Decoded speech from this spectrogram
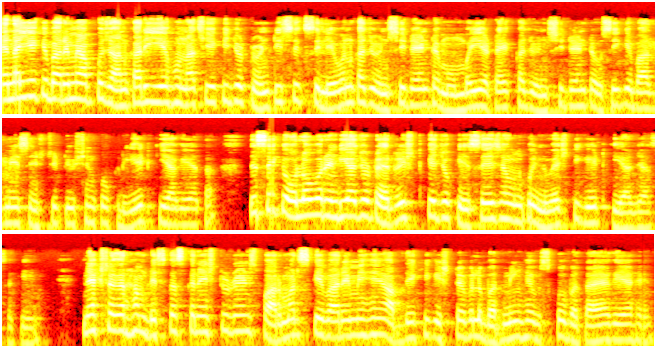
एनआईए के बारे में आपको जानकारी ये होना चाहिए कि जो ट्वेंटी सिक्स इलेवन का जो इंसिडेंट है, मुंबई अटैक का जो इंसिडेंट है, उसी के बाद में इस इंस्टीट्यूशन को क्रिएट किया गया था, जिससे कि ऑल ओवर इंडिया जो टेररिस्ट के जो केसेज हैं, उनको इन्वेस्टिगेट किया जा सके। नेक्स्ट अगर हम डिस्कस करें स्टूडेंट्स फार्मर्स के बारे में है, आप देखिए कि स्टेबल बर्निंग है, उसको बताया गया है।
